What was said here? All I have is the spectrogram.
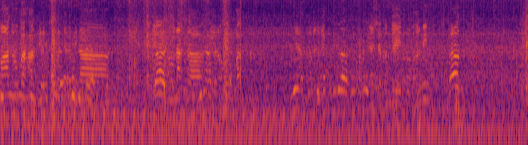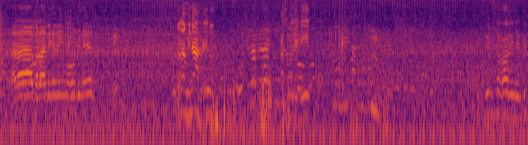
mga tropahan, pinag-usapan niya kami na una sa si ano, Tumba. Yan, yan shoutout kay Tropa Alvin. Shout! Sana marami kaming mahuli ngayon. Marami na, ayun o. Kaso maliliit. Sino sakali niyan, Big?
